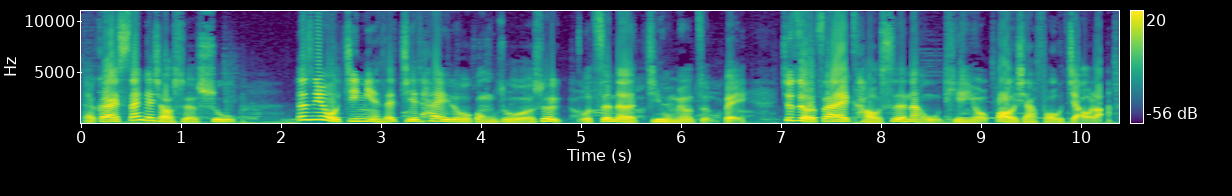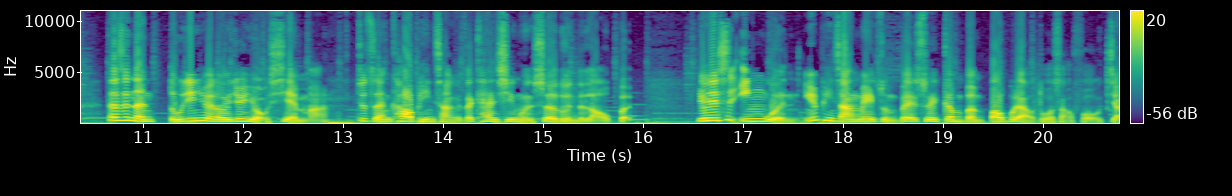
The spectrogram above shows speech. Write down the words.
大概三个小时的书。但是因为我今年在接太多工作了，所以我真的几乎没有准备，就只有在考试的那五天有报一下佛脚啦。但是能读进去的东西就有限嘛，就只能靠平常有在看新闻社论的老本，尤其是英文，因为平常没准备，所以根本报不了多少佛脚。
